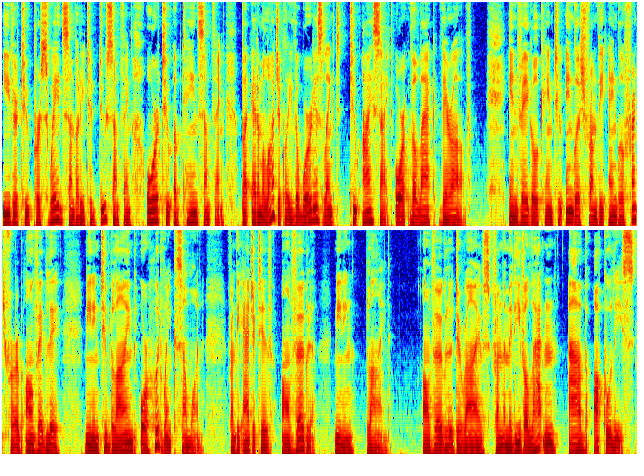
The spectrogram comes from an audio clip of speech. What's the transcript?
either to persuade somebody to do something or to obtain something. But etymologically, the word is linked to eyesight, or the lack thereof. Inveigle came to English from the Anglo French verb enveigler, meaning to blind or hoodwink someone, from the adjective aveugle, meaning blind. Aveugle derives from the medieval Latin ab oculis,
